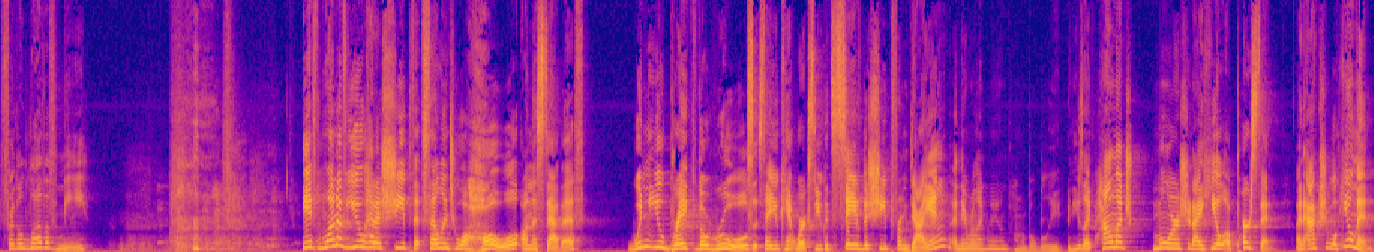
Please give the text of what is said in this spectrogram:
for the love of me, if one of you had a sheep that fell into a hole on the Sabbath, wouldn't you break the rules that say you can't work so you could save the sheep from dying? And they were like, well, probably. And he's like, how much more should I heal a person, an actual human?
